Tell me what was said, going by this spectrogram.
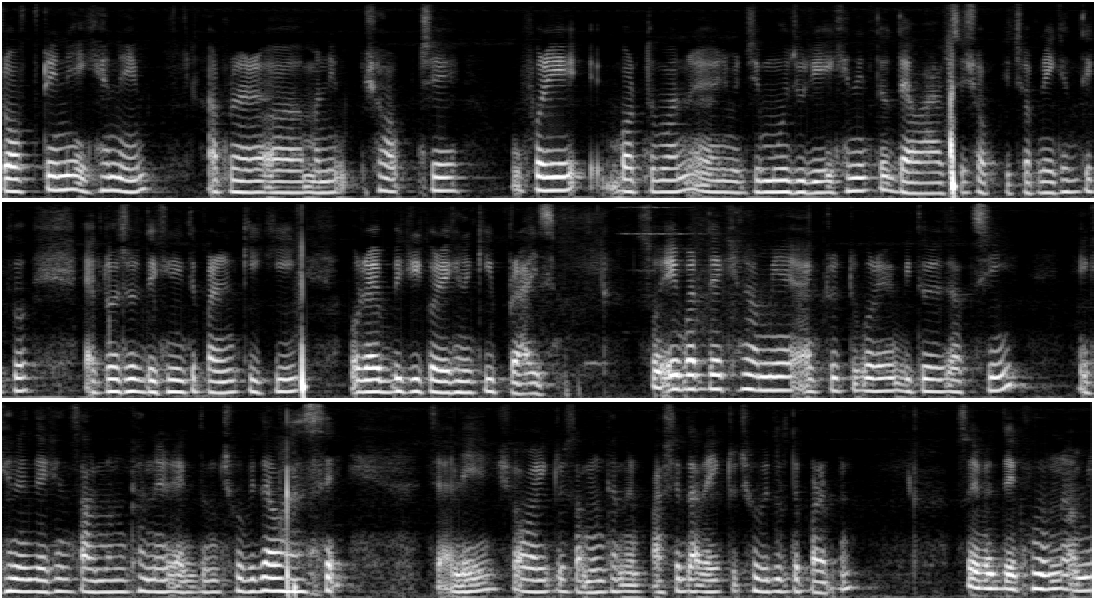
টপ টেনে এখানে আপনার মানে সবচেয়ে উপরে বর্তমান যে মজুরি, এখানে তো দেওয়া আছে সব কিছু আপনি এখান থেকেও এক নজর দেখে নিতে পারেন কি কি ওরা বিক্রি করে, এখানে কি প্রাইস সো এবার দেখেন আমি একটু একটু করে ভিতরে যাচ্ছি। এখানে দেখেন সালমান খানের একদম ছবি দেওয়া আছে। চাইলে সবাই একটু সালমান খানের পাশে দাঁড়ায় একটু ছবি তুলতে পারবেন। সো এবার দেখুন আমি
